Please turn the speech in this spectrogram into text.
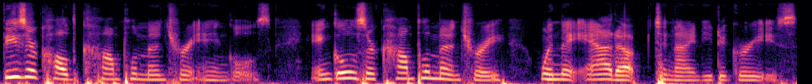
These are called complementary angles. Angles are complementary when they add up to 90 degrees.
